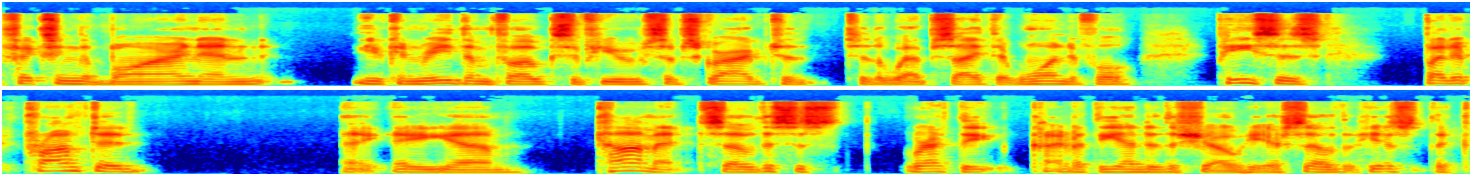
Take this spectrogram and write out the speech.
fixing the barn, and you can read them, folks, if you subscribe to to the website. They're wonderful pieces but it prompted a, a um, comment. So this is we're at the kind of at the end of the show here. So here's the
